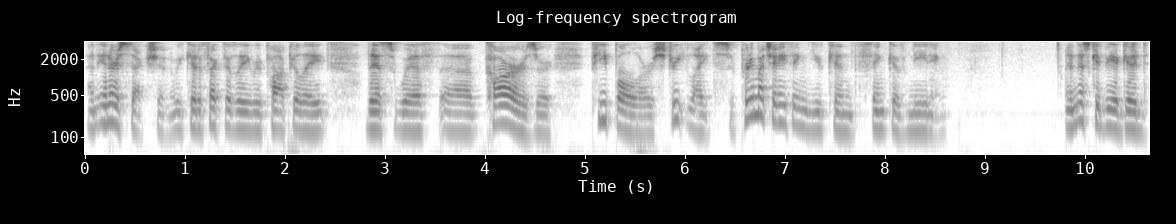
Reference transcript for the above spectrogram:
an intersection. We could effectively repopulate this with uh, cars or people or streetlights or pretty much anything you can think of needing. And this could be a good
